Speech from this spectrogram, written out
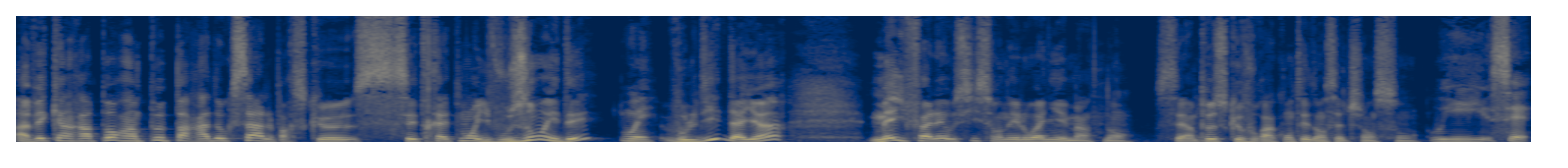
avec un rapport un peu paradoxal parce que ces traitements, ils vous ont aidé, Oui. vous le dites d'ailleurs, mais il fallait aussi s'en éloigner maintenant. C'est un peu ce que vous racontez dans cette chanson. Oui, c'est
